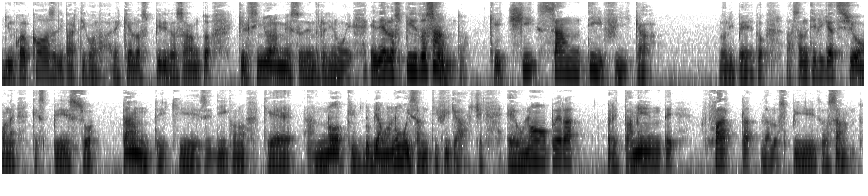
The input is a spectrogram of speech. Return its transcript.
di un qualcosa di particolare, che è lo Spirito Santo che il Signore ha messo dentro di noi. Ed è lo Spirito Santo che ci santifica. Lo ripeto, la santificazione che spesso tante chiese dicono che, no, che dobbiamo noi santificarci, è un'opera prettamente fatta dallo Spirito Santo.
